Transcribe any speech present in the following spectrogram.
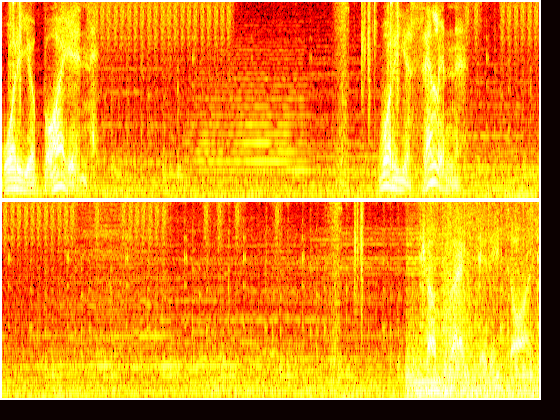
What are you buying? What are you selling? Come back anytime.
